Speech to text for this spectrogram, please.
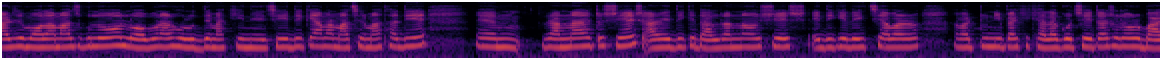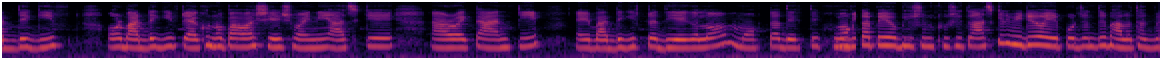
আর যে মলা মাছগুলো, লবণ আর হলুদ দিয়ে মাখিয়ে নিয়েছি। এদিকে আমার মাছের মাথা দিয়ে রান্নাটা শেষ, আর এদিকে ডাল রান্নাও শেষ। এদিকে দেখছি আবার আমার টুনি পাখি খেলা করছে। এটা আসলে ওর বার্থডে গিফট ওর বার্থডে গিফট এখনও পাওয়া শেষ হয়নি। আজকে আরও একটা আন্টি এই বার্থডে গিফটটা দিয়ে গেল। মগটা দেখতে খুব মগটা পেয়েও ভীষণ খুশি। তো আজকের ভিডিও এই পর্যন্তই। ভালো থাকবে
